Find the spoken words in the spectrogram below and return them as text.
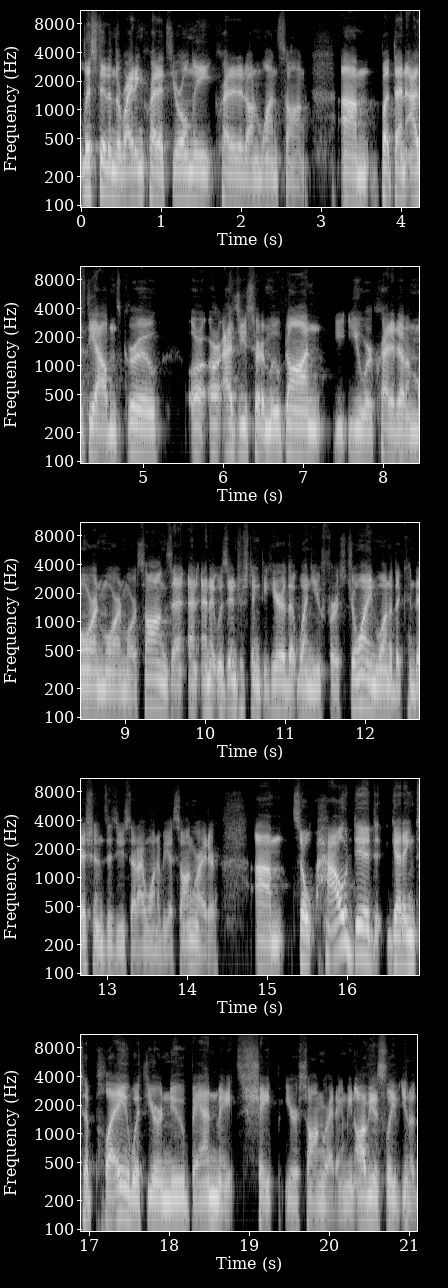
listed in the writing credits, you're only credited on one song. Um, but then as the albums grew, or, or as you sort of moved on, you, you were credited on more and more and more songs. And, and, and it was interesting to hear that when you first joined, one of the conditions is you said, I want to be a songwriter. Um, so, how did getting to play with your new bandmates shape your songwriting? I mean, obviously, you know,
